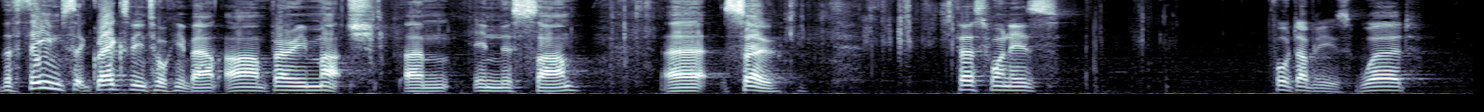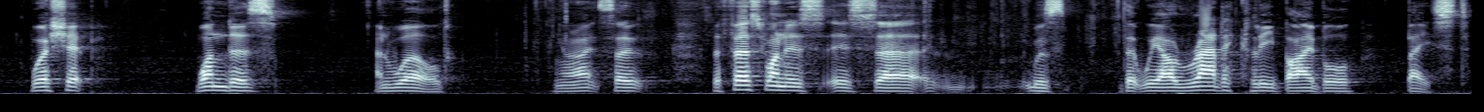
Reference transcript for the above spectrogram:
the themes that Greg's been talking about are very much um, in this psalm. Uh, so, first one is four W's word, worship, wonders, and world. All right, so the first one is, is, uh, was that we are radically Bible based.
